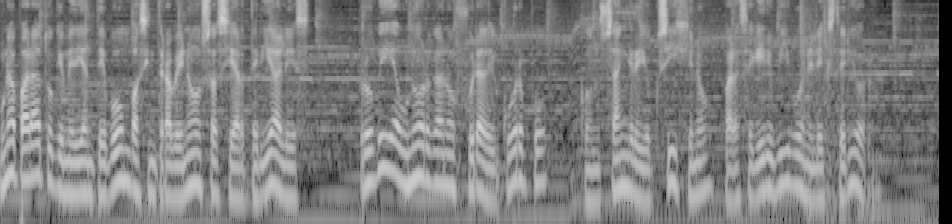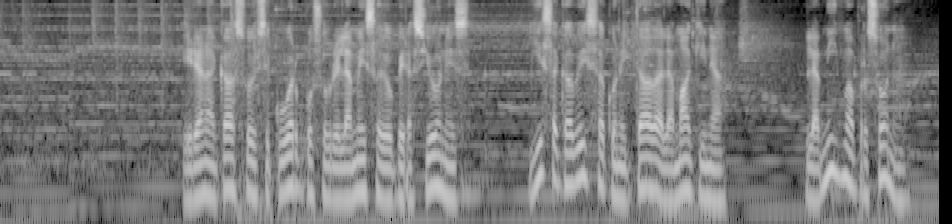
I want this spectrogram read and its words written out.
un aparato que mediante bombas intravenosas y arteriales provee a un órgano fuera del cuerpo con sangre y oxígeno para seguir vivo en el exterior. ¿Eran acaso ese cuerpo sobre la mesa de operaciones y esa cabeza conectada a la máquina la misma persona?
